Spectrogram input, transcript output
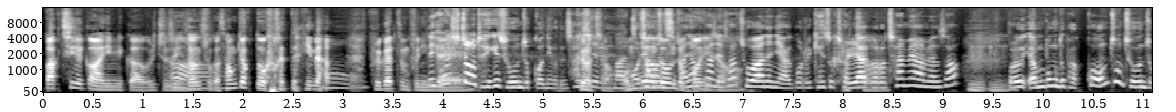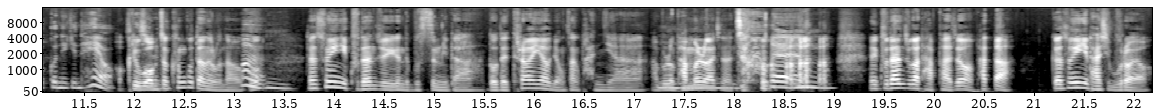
빡칠 거 아닙니까? 우리 주수인 어. 선수가 성격도 가뜩이나 어. 불같은 분인데. 근데 현실적으로 되게 좋은 조건이거든 사실은. 그렇죠. 어려운 엄청 좋은 조건이죠. 좋아하는 야구를 계속 그렇죠. 전략으로 참여하면서 음, 음. 월- 연봉도 받고 엄청 좋은 조건이긴 해요. 어, 그리고 사실은. 엄청 큰 구단으로 나오고 응. 음. 그래서 수인이 구단주에게 근데 묻습니다. 너 내 트라이아웃 영상 봤냐? 아, 물론 음. 반말로 하진 않죠. 네. 음. 근데 구단주가 답하죠. 봤다. 그러니까 수인이 다시 물어요.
